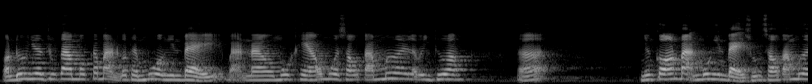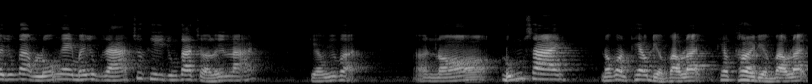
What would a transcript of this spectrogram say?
Còn đương nhiên chúng ta các bạn có thể mua nghìn bảy, bạn nào mua khéo, mua 680 là bình thường. Đó nhưng có bạn mua nghìn bảy xuống 680 chúng ta cũng lỗ ngay mấy chục giá trước khi chúng ta trở lên lãi. Kiểu như vậy. À, nó đúng sai nó còn theo điểm vào lệnh theo thời điểm vào lệnh.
